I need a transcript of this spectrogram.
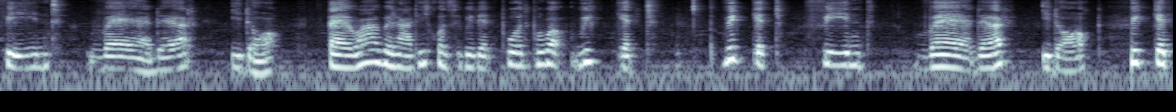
fint väder idag แต่ว่าเวลาที่คนสวีเดนพูดพูดว่า vilket vilket fint väder idag vilket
